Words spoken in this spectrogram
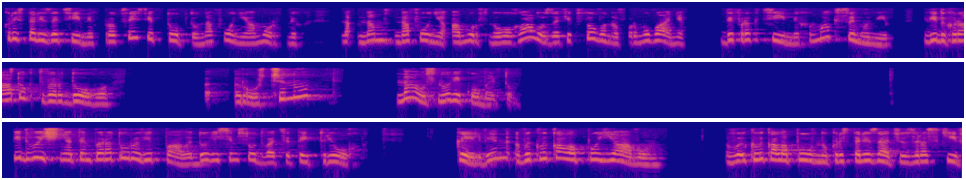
кристалізаційних процесів, тобто на фоні аморфних на, на, фоні аморфного галу зафіксовано формування дифракційних максимумів від граток твердого е, розчину на основі кобальту. Підвищення температури відпали до 823 Кельвін викликало появу, викликало повну кристалізацію зразків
